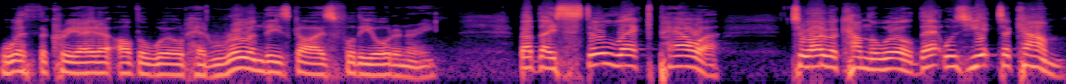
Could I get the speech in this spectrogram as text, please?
with the creator of the world had ruined these guys for the ordinary. But they still lacked power to overcome the world. That was yet to come.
